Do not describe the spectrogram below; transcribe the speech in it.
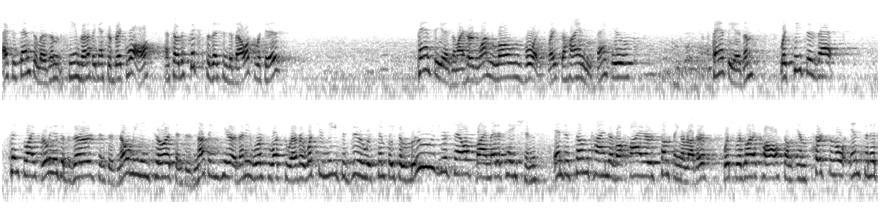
existentialism seems run up against a brick wall, and so the sixth position developed, which is pantheism. I heard one lone voice right behind me. Thank you. Pantheism, which teaches that since life really is absurd, since there's no meaning to it, since there's nothing here of any worth whatsoever, what you need to do is simply to lose yourself by meditation into some kind of a higher something or other, which we're going to call some impersonal, infinite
